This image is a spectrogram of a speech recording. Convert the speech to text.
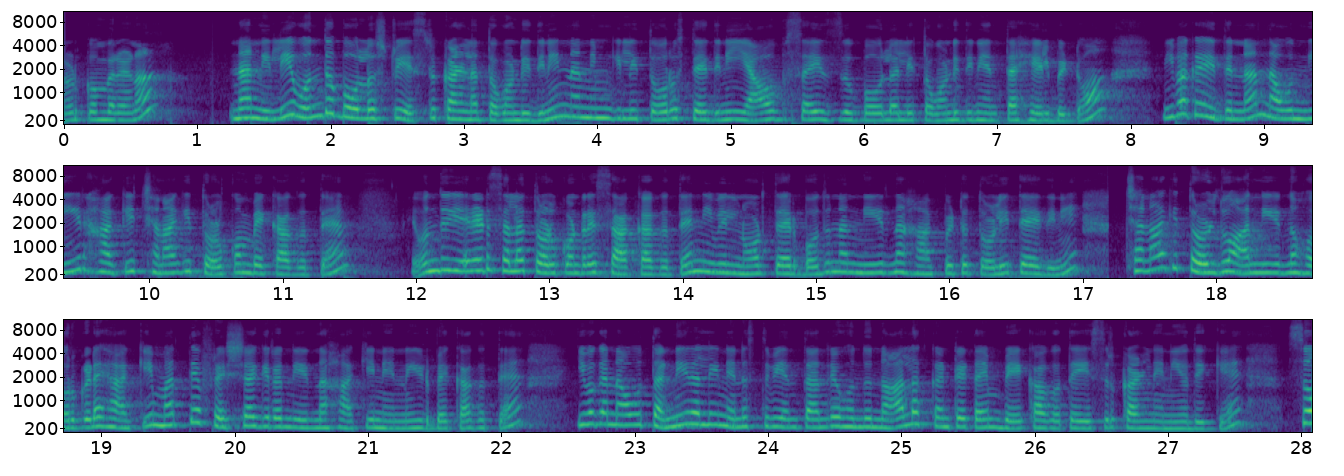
ನೋಡ್ಕೊಂಬರೋಣ ನಾನಿಲ್ಲಿ ಒಂದು ಬೌಲಷ್ಟು ಹೆಸ್ರು ಕಾಳನ್ನ ತೊಗೊಂಡಿದ್ದೀನಿ. ನಾನು ನಿಮ್ಗೆ ಇಲ್ಲಿ ತೋರಿಸ್ತಾ ಇದ್ದೀನಿ ಯಾವ ಸೈಜ್ ಬೌಲಲ್ಲಿ ತೊಗೊಂಡಿದ್ದೀನಿ ಅಂತ ಹೇಳಿಬಿಟ್ಟು. ಇವಾಗ ಇದನ್ನು ನಾವು ನೀರು ಹಾಕಿ ಚೆನ್ನಾಗಿ ತೊಳ್ಕೊಬೇಕಾಗುತ್ತೆ. ಒಂದು ಎರಡು ಸಲ ತೊಳ್ಕೊಂಡ್ರೆ ಸಾಕಾಗುತ್ತೆ. ನೀವು ಇಲ್ಲಿ ನೋಡ್ತಾ ಇರ್ಬೋದು, ನಾನು ನೀರನ್ನ ಹಾಕಿಬಿಟ್ಟು ತೊಳಿತಾ ಇದ್ದೀನಿ. ಚೆನ್ನಾಗಿ ತೊಳೆದು ಆ ನೀರನ್ನ ಹೊರಗಡೆ ಹಾಕಿ, ಮತ್ತೆ ಫ್ರೆಶ್ ಆಗಿರೋ ನೀರನ್ನ ಹಾಕಿ ನೆನೆ ಇಡಬೇಕಾಗುತ್ತೆ. ಇವಾಗ ನಾವು ತಣ್ಣೀರಲ್ಲಿ ನೆನೆಸ್ತೀವಿ ಅಂತ ಅಂದರೆ ಒಂದು ನಾಲ್ಕು ಗಂಟೆ ಟೈಮ್ ಬೇಕಾಗುತ್ತೆ ಹೆಸರು ಕಾಳು ನೆನೆಯೋದಕ್ಕೆ. ಸೊ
